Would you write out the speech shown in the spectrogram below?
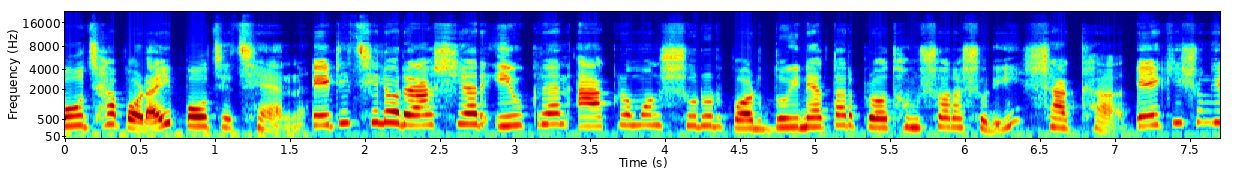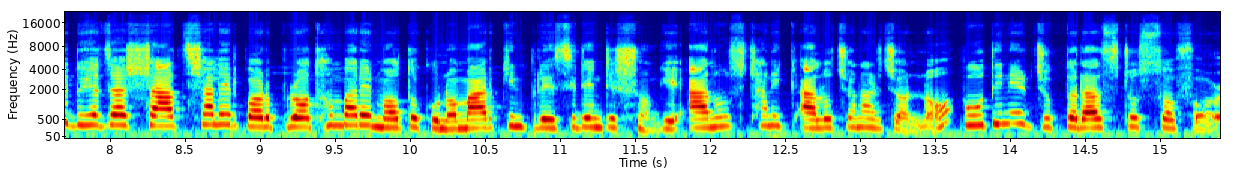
বোঝাপড়ায় পৌঁছেছেন। এটি ছিল রাশিয়ার ইউক্রেন আক্রমণ শুরুর পর দুই নেতার প্রথম সরাসরি সাক্ষাৎ। একই সঙ্গে দুই হাজার সাত সালের পর প্রথমবারের মতো কোনো মার্কিন প্রেসিডেন্টের সঙ্গে আনুষ্ঠানিক আলোচনার জন্য পুতিনের যুক্তরাষ্ট্র সফর।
